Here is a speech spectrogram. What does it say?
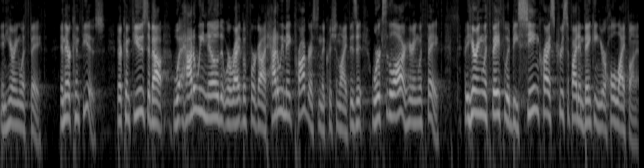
and hearing with faith. And they're confused. They're confused about what, how do we know that we're right before God? How do we make progress in the Christian life? Is it works of the law or hearing with faith? Hearing with faith would be seeing Christ crucified and banking your whole life on it.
